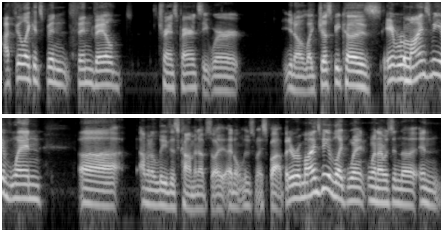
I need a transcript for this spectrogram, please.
I feel like it's been thin veiled transparency where you know, like just because it reminds me of when uh I'm gonna leave this comment up so I, I, don't lose my spot. But it reminds me of like when when I was in the in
